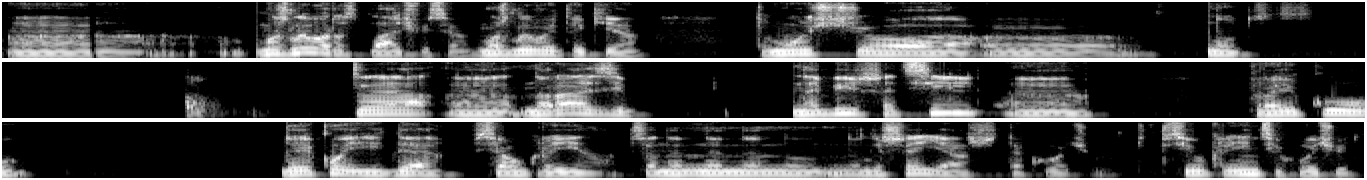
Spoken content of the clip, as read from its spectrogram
А, можливо, розплачуся, можливо, і таке. Тому що е, ну, це е, наразі найбільша ціль, е, про яку до якої йде вся Україна. Це не, не, не, ну, не лише я ж так хочу. Всі українці хочуть,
